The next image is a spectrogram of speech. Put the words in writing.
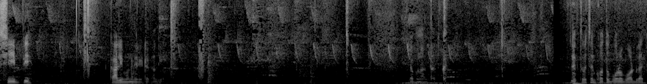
শিব কালী মন্দির, এটা কালী। দেখতে পাচ্ছেন কত বড় বট গাছ।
